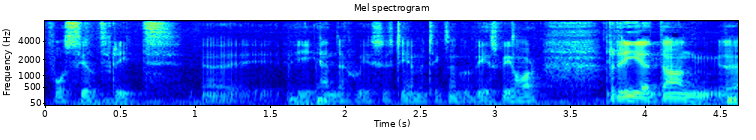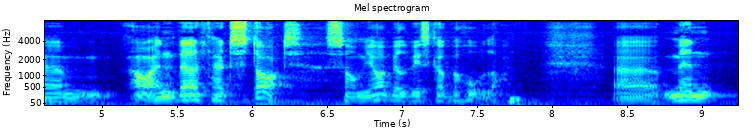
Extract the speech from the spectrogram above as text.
fossilfritt eh, i energisystemet exempelvis. Vi har redan ehm, ja, en välfärdsstat som jag vill vi ska behålla. Eh, men,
